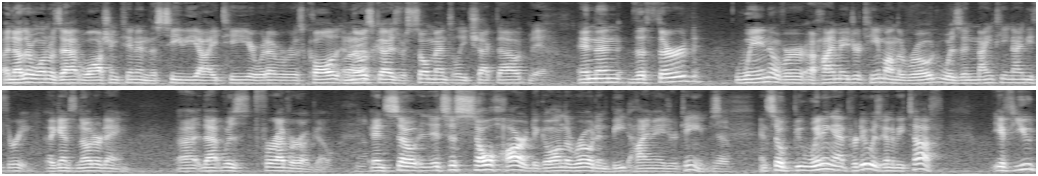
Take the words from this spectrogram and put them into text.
Another one was at Washington in the CBIT or whatever it was called, and Right. those guys were so mentally checked out. Yeah. And then the third win over a high major team on the road was in 1993 against Notre Dame. Uh, that was forever ago. And so it's just so hard to go on the road and beat high major teams. Yeah. And so be- winning at Purdue is going to be tough. If you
